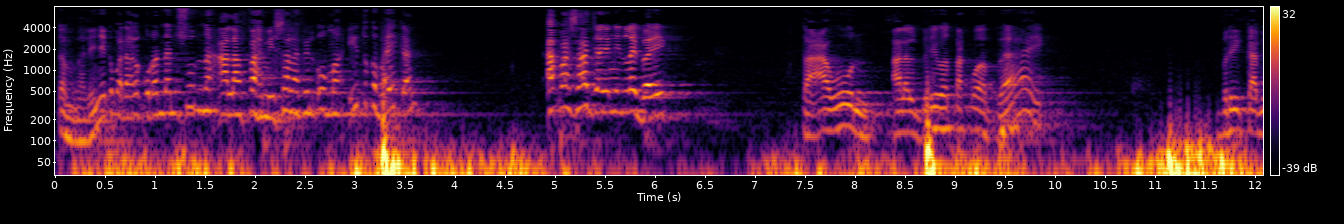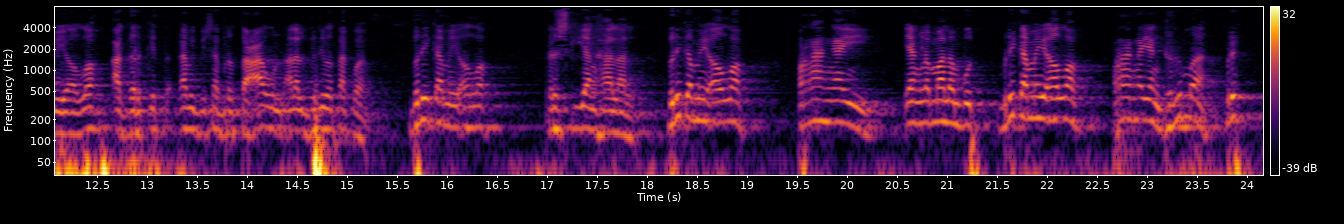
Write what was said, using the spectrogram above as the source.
Kembalinya kepada Al-Quran dan Sunnah ala fahmi salafil ummah itu kebaikan. Apa saja yang dinilai baik? Ta'awun alal birri wa taqwa baik. Beri kami ya Allah agar kita, kami bisa berta'awun alal birri wa taqwa. Beri kami ya Allah rezeki yang halal. Beri kami ya Allah perangai yang lemah lembut. Beri kami ya Allah perangai yang derma. Beri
